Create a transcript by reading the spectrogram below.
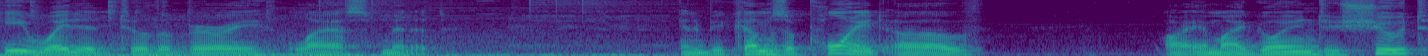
he waited till the very last minute. And it becomes a point of, uh, am I going to shoot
